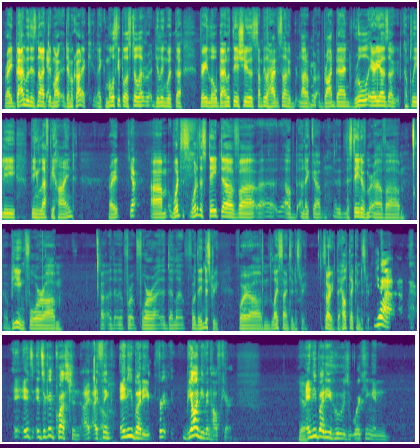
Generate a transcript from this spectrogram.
right? Bandwidth is not yeah. democratic. Like most people are still dealing with uh, very low bandwidth issues. Some people have still have a lot of mm-hmm. broadband. Rural areas are completely being left behind, right? Yep. Um, what's what is the state of, uh, uh of like uh, the state of, of uh, being for um, uh, for for the for the industry for um, life science industry? Sorry, the health tech industry. Yeah, it's it's a good question. I, I think oh. anybody for beyond even healthcare, yeah. Anybody who's working in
